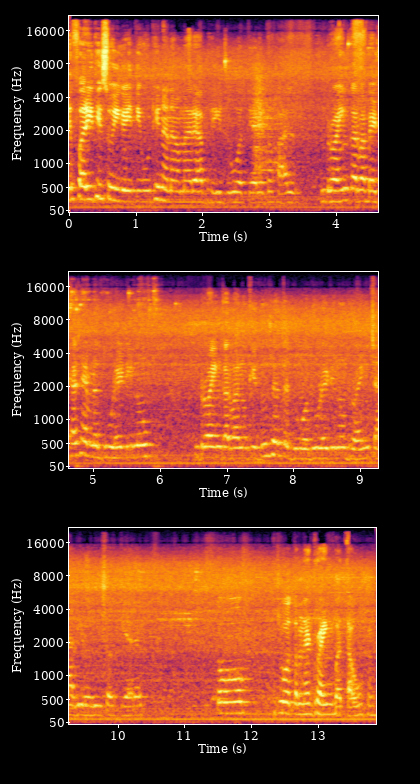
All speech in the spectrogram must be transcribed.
એ ફરીથી સૂઈ ગઈ હતી, ઉઠીને અને અમારે આ ભાઈ જુઓ અત્યારે તો હાલ ડ્રોઈંગ કરવા બેઠા છે એમને ધૂળેટીનું ડ્રોઈંગ કરવાનું કીધું છે, તો જુઓ ધૂળેટીનું ડ્રોઈંગ ચાલી રહ્યું છે અત્યારે. તો જુઓ તમને ડ્રોઈંગ બતાવું હું.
